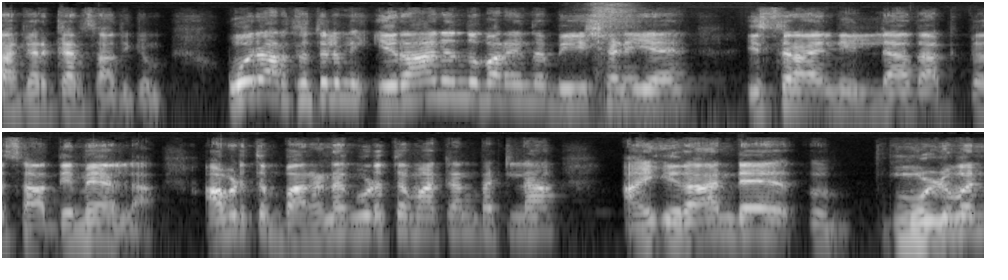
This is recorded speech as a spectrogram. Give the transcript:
തകർക്കാൻ സാധിക്കും? ഒരർത്ഥത്തിലും ഇറാൻ എന്ന് പറയുന്ന ഭീഷണിയെ ഇസ്രായേലിനെ ഇല്ലാതാക്കുക സാധ്യമേ അല്ല. അവിടുത്തെ ഭരണകൂടത്തെ മാറ്റാൻ പറ്റില്ല. ഇറാന്റെ മുഴുവൻ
